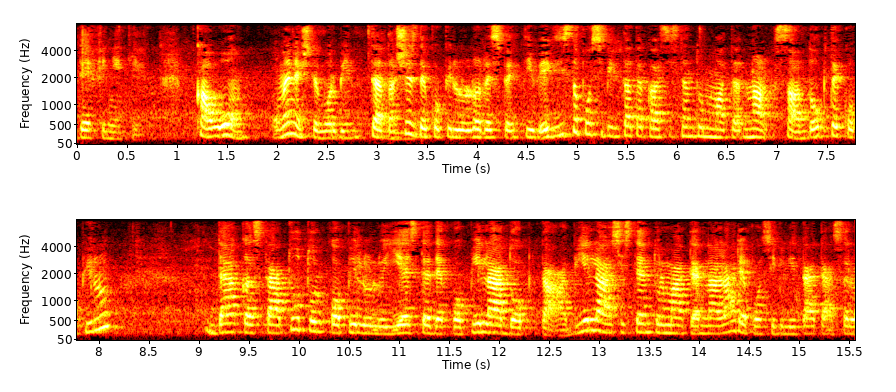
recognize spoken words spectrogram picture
definitivă. Ca om, omenește vorbind, te atașezi de copilul respectiv. Există posibilitatea ca asistentul maternal să adopte copilul? Dacă statutul copilului este de copil adoptabil, asistentul maternal are posibilitatea să-l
